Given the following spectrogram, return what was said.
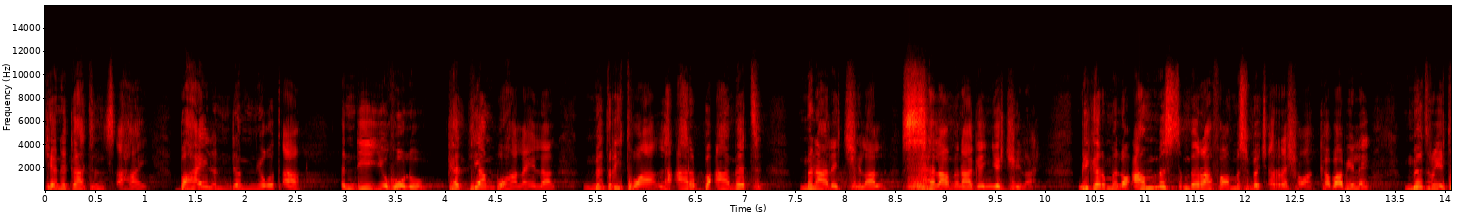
የንጋትን ፀሐይ በኃይል እንደሚወጣ እንዲህ ይሁኑ። ከዚያም በኋላ ይላል ምድሪቷ ለአርባ ዓመት ምን አለች ይላል ሰላምን አገኘች ይላል። የሚገርም ነው። አምስት ምዕራፍ አምስት መጨረሻው አካባቢ ላይ ምድሪቷ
